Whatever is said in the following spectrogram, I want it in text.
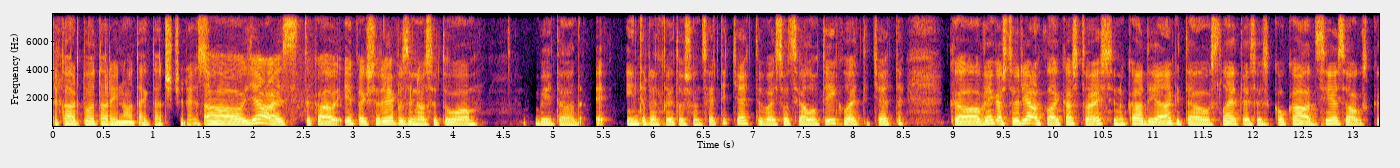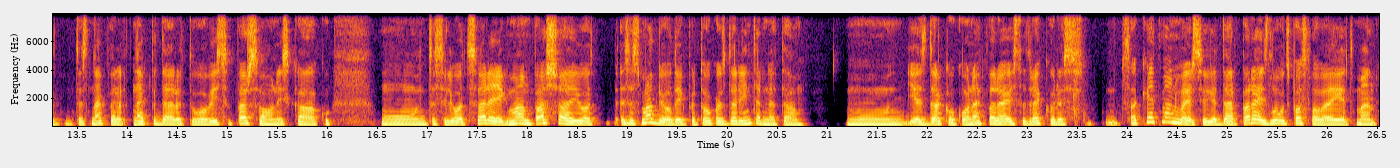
Tā kā ar to arī noteikti atšķiries. Uh, jā, es tā kā iepriekš arī iepazinos ar to. Bija tāda e- internetu lietošanas etiķete vai sociālo tīklu etiķete, ka vienkārši ir jāatklāj, kas tu esi, nu kāda jēga tev slēpties aiz kaut kādas iesaugas, ka tas nepadara to visu personiskāku. Un tas ir ļoti svarīgi man pašai, jo es esmu atbildīga par to, ko es daru internetā. Un, ja es daru kaut ko nepareizi, tad rekurors sakiet man, vai es, ja daru pareizi, lūdzu, paslavējiet man.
